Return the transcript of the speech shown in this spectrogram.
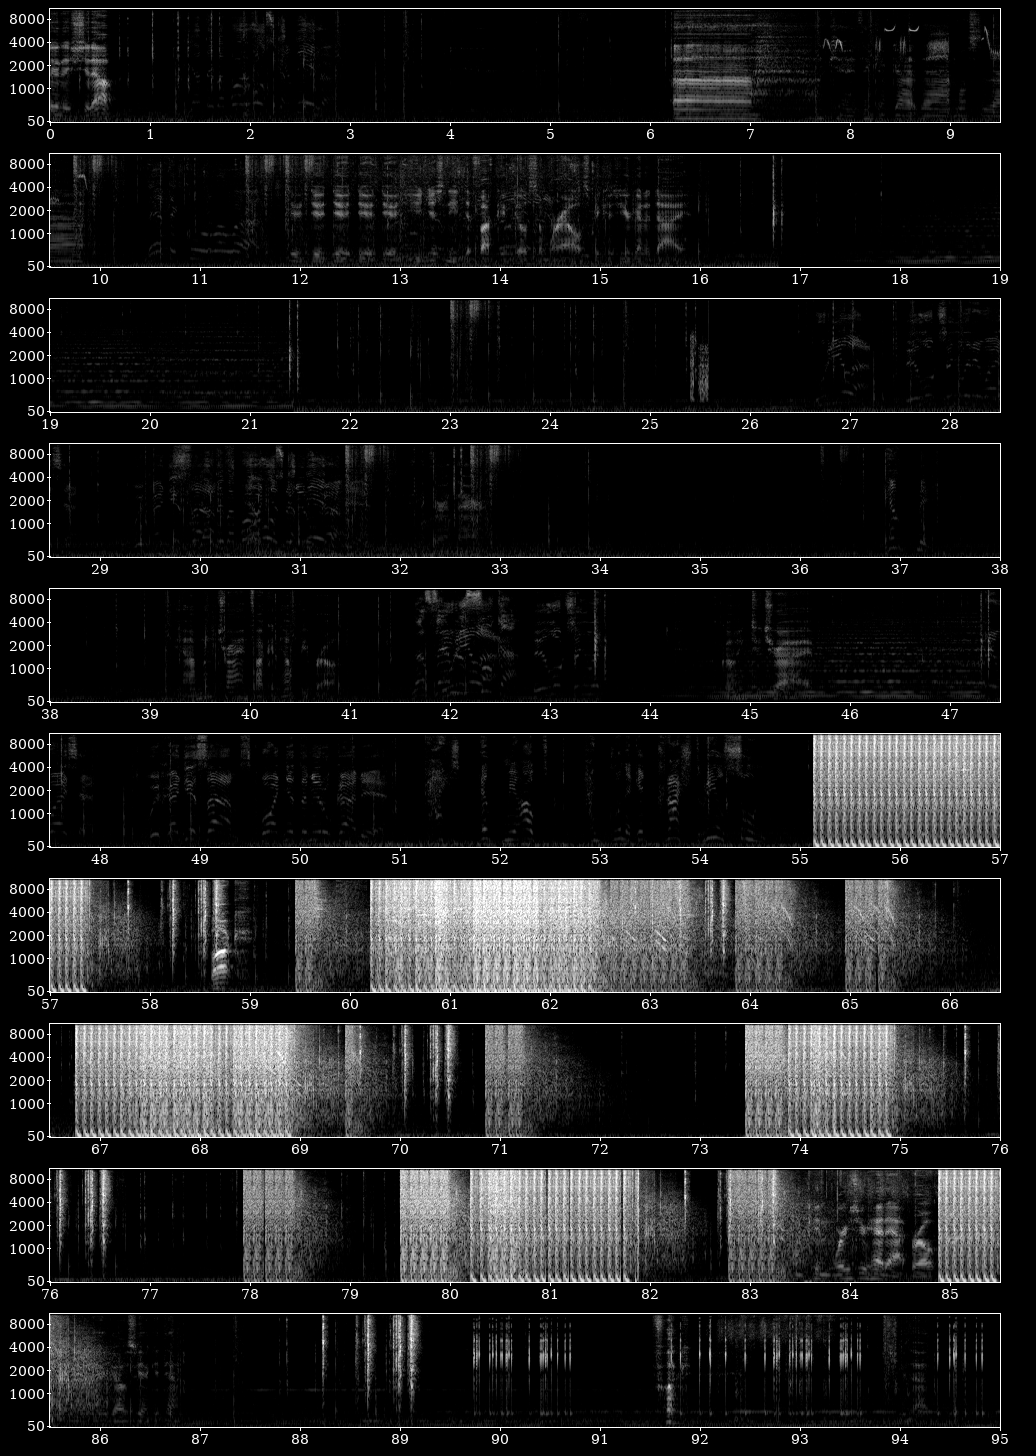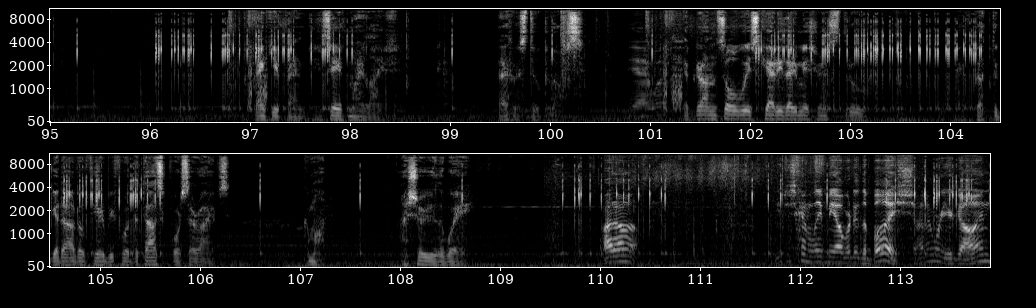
clear this shit out. Uh, okay, I think I've got that, most of that. Dude, dude, dude, dude, dude, you just need to fucking go somewhere else because you're gonna die. I'm gonna try and fucking help you, bro. I'm going to try. Guys, help me out. I'm gonna get crushed real soon. Fuck. Where's your head at, bro? There you go. Yeah, get down. Fuck. Give me that. Thank you, friend. You saved my life. Okay. That was too close. Yeah, it was. The grunts always carry their missions through. I've got to get out of here before the task force arrives. Come on. I'll show you the way. I don't know. Just gonna leave me over to the bush. I know where you're going.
